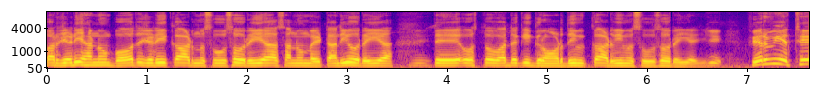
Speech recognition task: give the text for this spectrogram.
ਪਰ ਜਿਹੜੀ ਸਾਨੂੰ ਬਹੁਤ ਜਿਹੜੀ ਘਾਟ ਮਹਿਸੂਸ ਹੋ ਰਹੀ ਆ ਸਾਨੂੰ ਮਾਈਟਾਂ ਦੀ ਹੋ ਰਹੀ ਆ ਤੇ ਉਸ ਤੋਂ ਵੱਧ ਕਿ ਗਰਾਊਂਡ ਦੀ ਘਾਟ ਵੀ ਮਹਿਸੂਸ ਹੋ ਰਹੀ ਆ ਜੀ। ਜੀ ਫਿਰ ਵੀ ਇੱਥੇ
